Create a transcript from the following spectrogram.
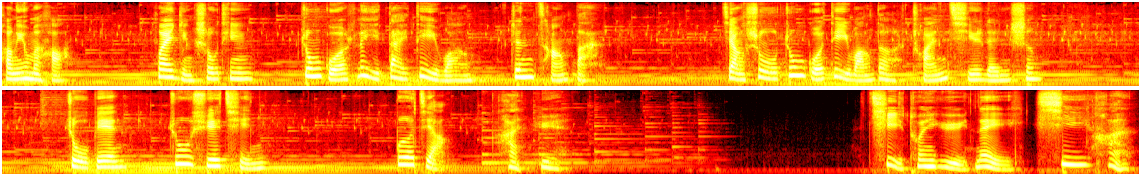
朋友们好，欢迎收听《中国历代帝王珍藏版》，讲述中国帝王的传奇人生。主编朱学勤，播讲汉乐。气吞宇内西汉，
